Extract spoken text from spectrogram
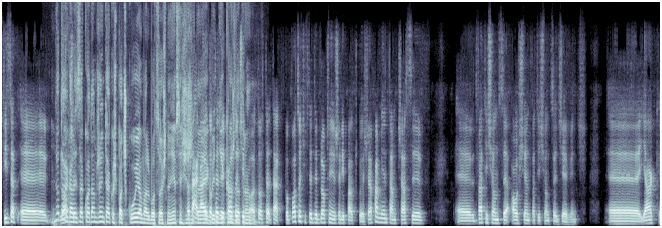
Fee za, e, no tak, ale zakładam, że oni to jakoś paczkują albo coś, no nie, w sensie, no że tak, ale to wtedy nie każda... Ci, to wtedy, tak, po co ci wtedy blockchain, jeżeli paczkujesz? Ja pamiętam czasy w 2008-2009 E, jak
